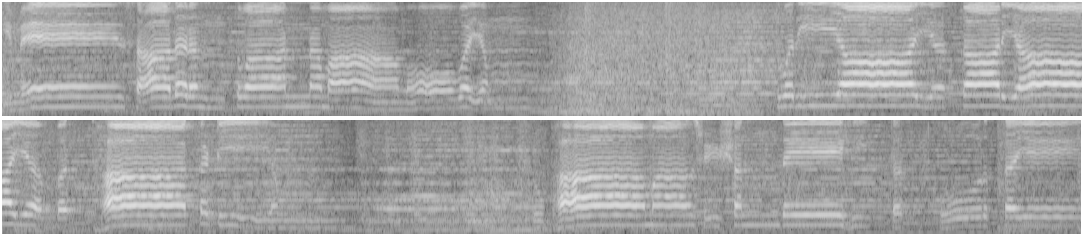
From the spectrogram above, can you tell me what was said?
इमे सादरन्त्वान्नमामो वयम्। त्वदीयाय कार्याय बद्धाकटीयम् शुभामाशिषं देहि तत्पूर्तये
